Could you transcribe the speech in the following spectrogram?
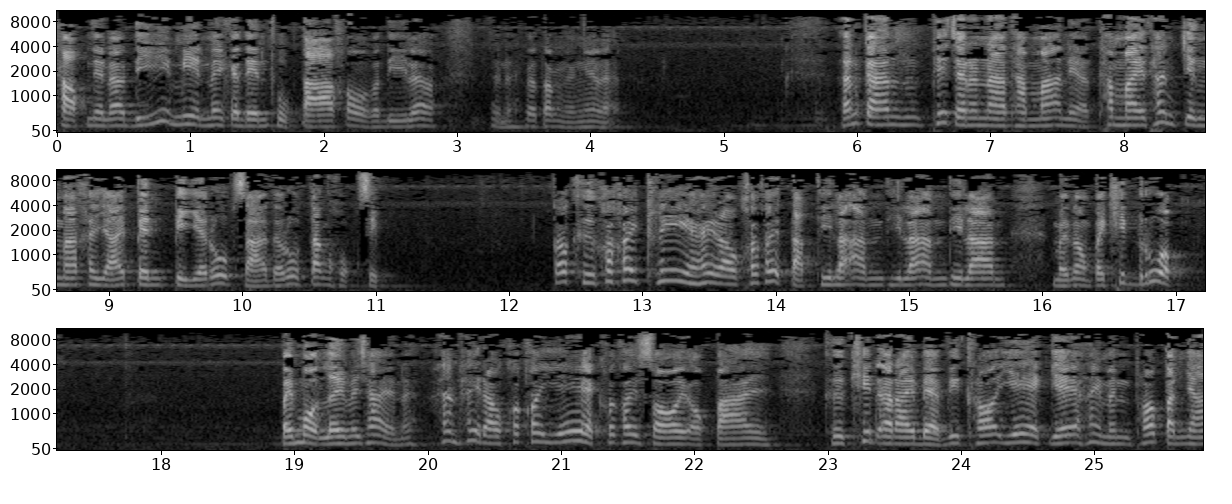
ฉับเนี่ยนะดีมีดไม่กระเด็นถูกตาเข้าก็ดีแล้วนะก็ต้องอย่างเงี้ยแหละทั้นการพิจารณาธรรมะเนี่ยทำไมท่านจึงมาขยายเป็นปิยรูปสาตรูปตั้งหกสิบ ก็คือค่อยๆคลี่ให้เราค่อยๆตัดทีละอันทีละอันทีละอันไม่ต้องไปคิดรวบ ไปหมดเลยไม่ใช่นะท่านให้เราค่อยๆแยก ค่อยๆซอยออกไป คือคิดอะไรแบบวิเคราะห์แยกแยะให้มันเพราะปัญญา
